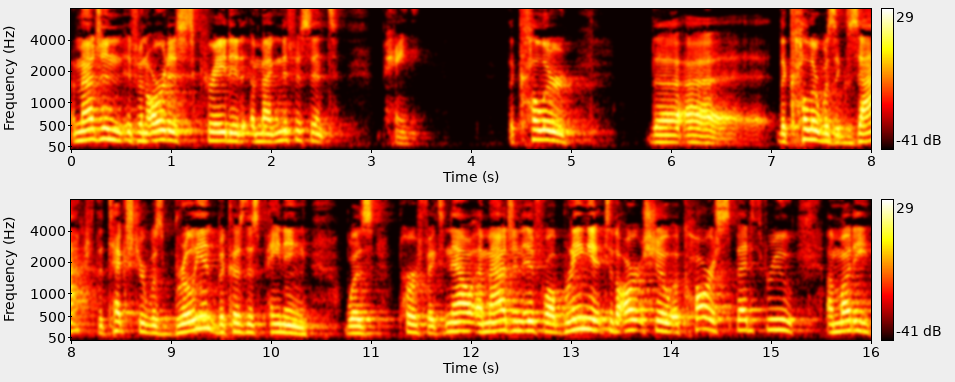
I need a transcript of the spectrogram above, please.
Imagine if an artist created a magnificent painting. The color, the, uh, the color was exact. The texture was brilliant because this painting was perfect. Now imagine if while bringing it to the art show, a car sped through a muddy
